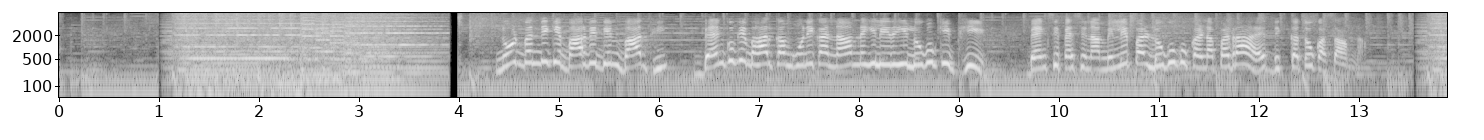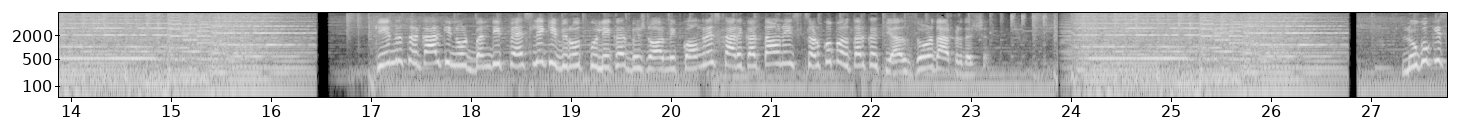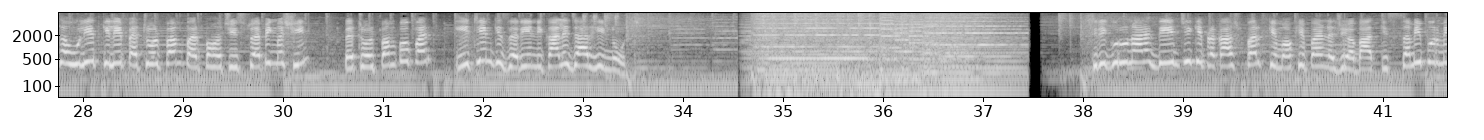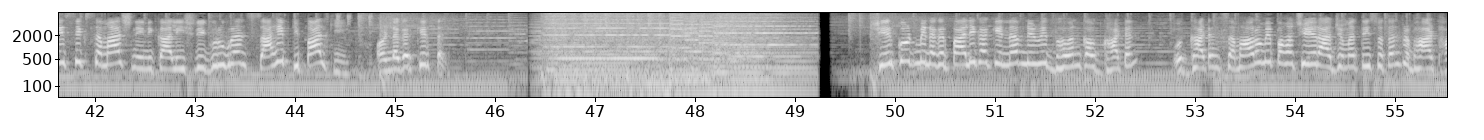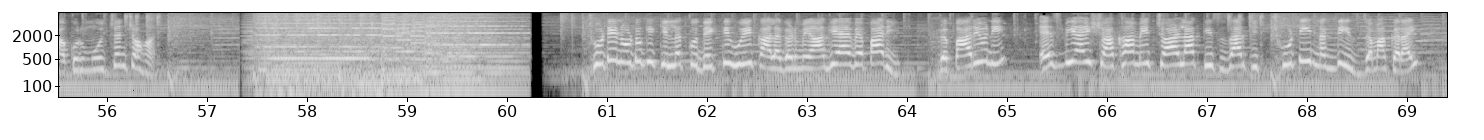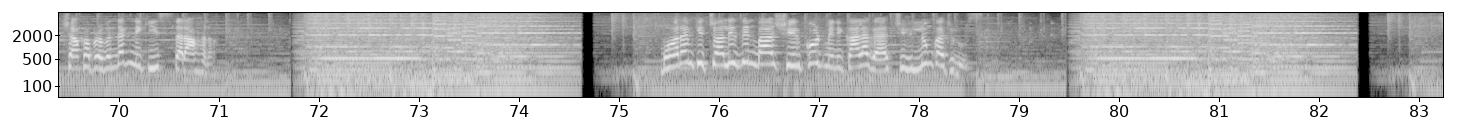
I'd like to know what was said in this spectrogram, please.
नोटबंदी के बारहवें दिन बाद भी बैंकों के बाहर कम होने का नाम नहीं ले रही लोगों की भीड़। बैंक से पैसे न मिलने पर लोगों को करना पड़ रहा है दिक्कतों का सामना। केंद्र सरकार की नोटबंदी फैसले के विरोध को लेकर बिजनौर में कांग्रेस कार्यकर्ताओं ने सड़कों पर उतरकर किया जोरदार प्रदर्शन। लोगों की सहूलियत के लिए पेट्रोल पंप पर पहुँची स्वैपिंग मशीन। पेट्रोल पंपों पर एटीएम के ज़रिए निकाले जा रहे नोट। श्री गुरु नानक देव जी के प्रकाश पर्व के मौके पर नजीबाबाद के समीपुर में सिख समाज ने निकाली श्री गुरु ग्रंथ साहिब की पालकी और नगर कीर्तन। शेरकोट में नगर पालिका के नवनिर्मित भवन का उद्घाटन। उद्घाटन समारोह में पहुँचे राज्य मंत्री स्वतंत्र प्रभार ठाकुर मूलचंद चौहान। छोटे नोटों की किल्लत को देखते हुए कालागढ़ में आगे आए व्यापारी। व्यापारियों ने एसबीआई शाखा में चार लाख तीस हज़ार की छोटी नकदी जमा कराई। शाखा प्रबंधक ने की सराहना। मोहर्रम के 40 दिन बाद शेरकोट में निकाला गया चिहल्लुम का जुलूस।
